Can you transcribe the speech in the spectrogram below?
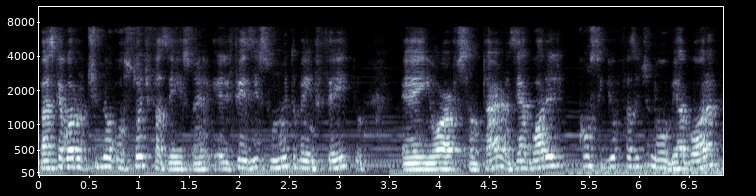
Parece que agora o time não gostou de fazer isso. Né? Ele fez isso muito bem feito é, em War of Santarnas e agora ele conseguiu fazer de novo. E agora,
